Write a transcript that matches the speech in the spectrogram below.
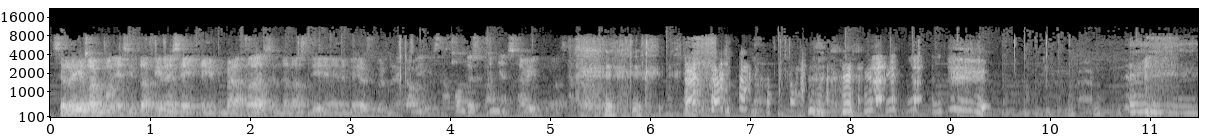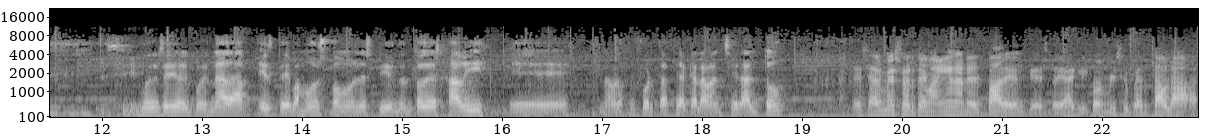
Se lo digo en, en situaciones en embarazadas en Donosti, en el medio del supermercado, y está jugando España, ¿sabes? Sí. Bueno, señores, pues nada, este, vamos, vamos despidiendo entonces, Javi. eh, un abrazo fuerte hacia Carabanchel Alto. Desearme suerte mañana en el pádel, que estoy aquí con mi super tabla,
